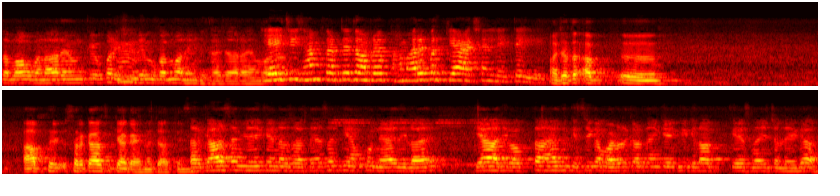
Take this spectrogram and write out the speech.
दबाव बना रहे हैं उनके ऊपर इसलिए मुकदमा नहीं लिखा जा रहा है यही चीज़ हम करते तो हमारे हमारे पर क्या एक्शन लेते ये? अच्छा तो अब आप फिर सरकार से क्या कहना चाहते हैं? सरकार से हम यही कहना चाहते हैं सर कि हमको न्याय दिलाए। क्या अधिवक्ता है तो किसी का मर्डर कर देंगे इनके खिलाफ केस नहीं चलेगा।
